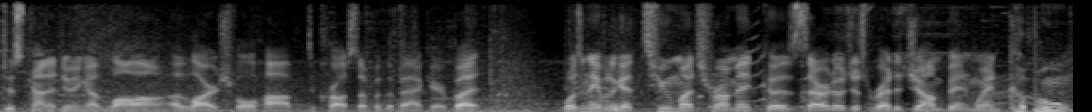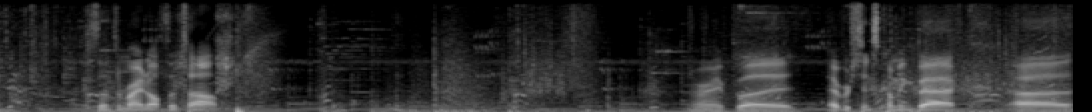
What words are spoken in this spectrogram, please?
just kind of doing a long, a large full hop to cross up with the back air. But wasn't able to get too much from it because Sarato just read a jump and went kaboom. Sent him right off the top. All right, but ever since coming back, uh,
